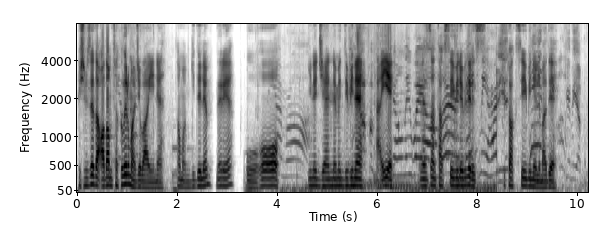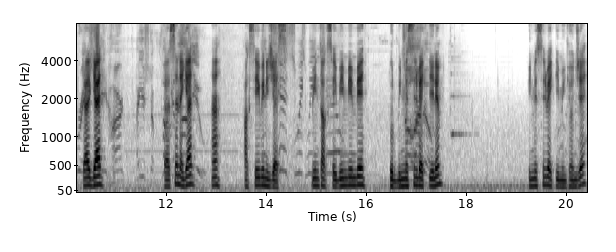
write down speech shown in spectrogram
Peşimize de adam takılır mı acaba yine? Tamam gidelim. Nereye? Oho. Yine cehennemin dibine. Ha iyi. En azından taksiye binebiliriz. Şu taksiye binelim hadi. Gel gel. Gelsene gel. Heh. Taksiye bineceğiz. Bin taksiye bin bin bin. Dur binmesini bekleyelim. Binmesini bekleyeyim ilk önce.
